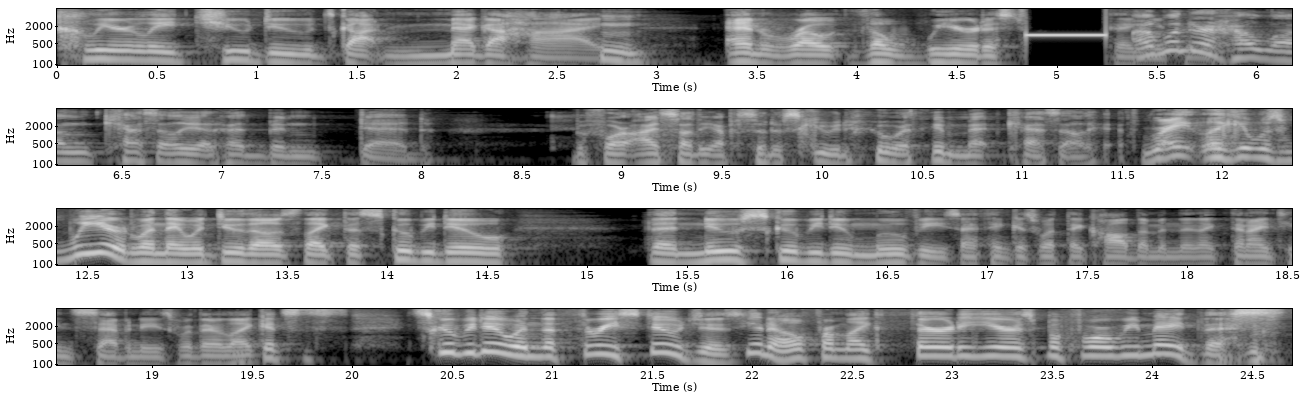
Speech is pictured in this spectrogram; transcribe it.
clearly two dudes got mega high hmm. and wrote the weirdest thing. I wonder how long Cass Elliot had been dead before I saw the episode of Scooby Doo where they met Cass Elliot. right? Like it was weird when they would do those, like the Scooby Doo, the new Scooby Doo movies. I think is what they called them in the like the 1970s, where they're like it's Scooby Doo and the Three Stooges, you know, from like 30 years before we made this.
